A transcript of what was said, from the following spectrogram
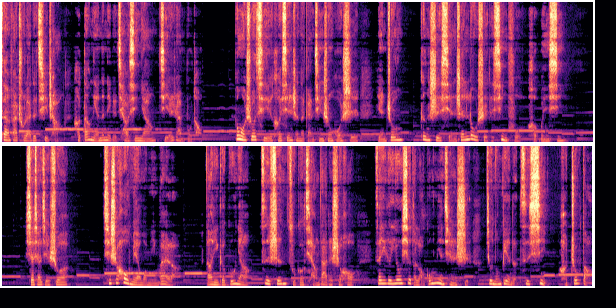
散发出来的气场和当年的那个俏新娘截然不同。跟我说起和先生的感情生活时，眼中更是显山露水的幸福和温馨。小小姐说：“其实后面我明白了，当一个姑娘自身足够强大的时候，在一个优秀的老公面前时，就能变得自信和周到。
